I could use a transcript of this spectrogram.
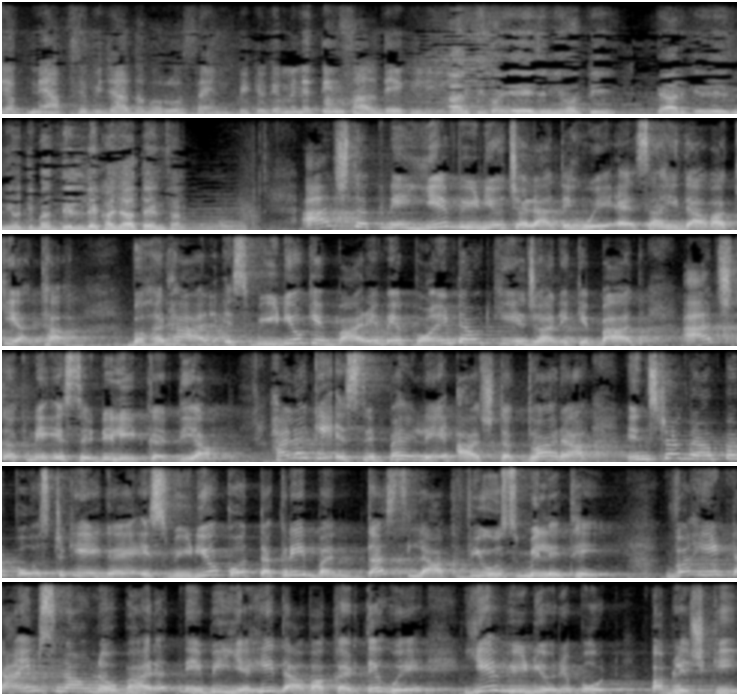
मुझे अपने आप से भी ज़्यादा भरोसा है इन पे क्योंकि मैंने तीन साल देख ली प्यार की कोई एज नहीं होती प्यार की एज नहीं होती बस दिल देखा जाता है इंसान। आज तक ने ये वीडियो चलाते हुए ऐसा ही दावा किया था। बहरहाल इस वीडियो के बारे में पॉइंट आउट किए जाने के बाद आज तक ने इसे डिलीट कर दिया। हालाँकि इससे पहले आज तक द्वारा इंस्टाग्राम पर पोस्ट किए गए इस वीडियो को तकरीबन 10 लाख व्यूज़ मिले थे। वहीं टाइम्स नाउ नव भारत ने भी यही दावा करते हुए ये वीडियो रिपोर्ट पब्लिश की।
